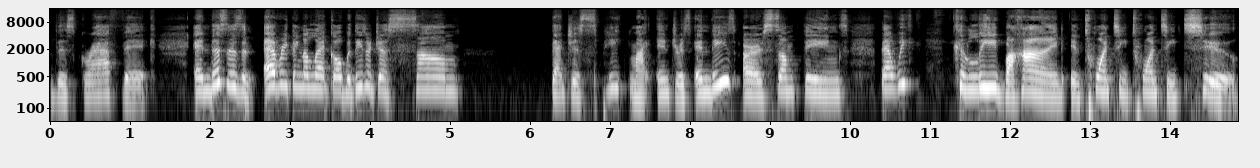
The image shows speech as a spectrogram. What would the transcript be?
this graphic, and this isn't everything to let go, but these are just some that just piqued my interest. And these are some things that we could leave behind in 2022.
